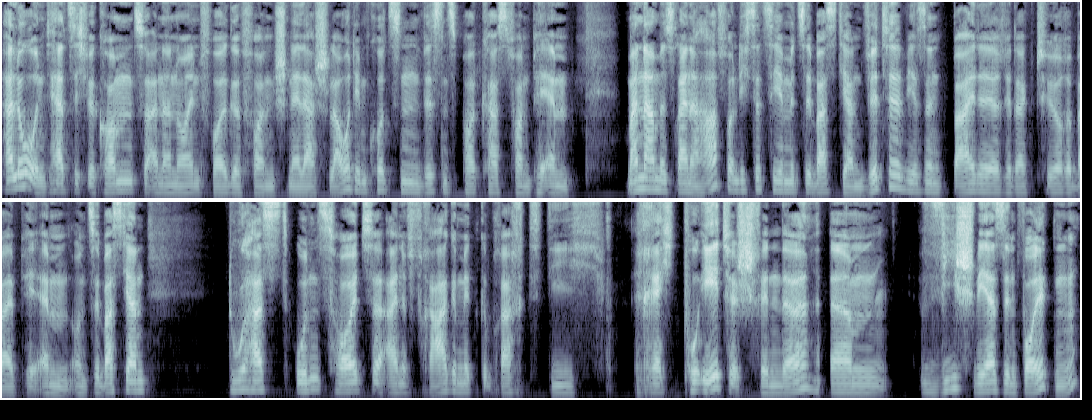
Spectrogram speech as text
Hallo und herzlich willkommen zu einer neuen Folge von Schneller Schlau, dem kurzen Wissenspodcast von PM. Mein Name ist Rainer Haaf und ich sitze hier mit Sebastian Witte. Wir sind beide Redakteure bei PM. Und Sebastian, du hast uns heute eine Frage mitgebracht, die ich recht poetisch finde. Ähm, wie schwer sind Wolken?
